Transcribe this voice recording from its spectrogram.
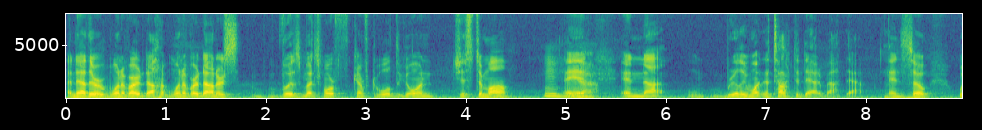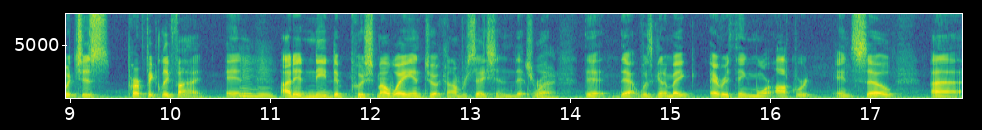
another one of our da- one of our daughters was much more comfortable to going just to mom and Yeah. and not really wanting to talk to dad about that. And Mm-hmm. so, which is perfectly fine. And I didn't need to push my way into a conversation that what, right. that that was going to make everything more awkward. And so, uh,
